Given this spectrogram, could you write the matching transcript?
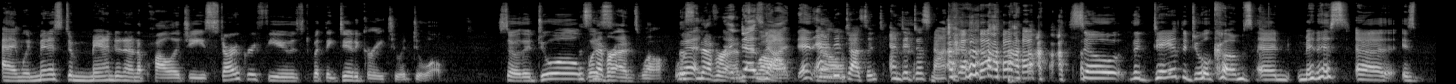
And when Minis demanded an apology, Stark refused, but they did agree to a duel. So the duel This was never ends well. This well, never ends. Well. It does well. not, and, and it doesn't, and it does not. so the day of the duel comes, and Minis uh, is,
